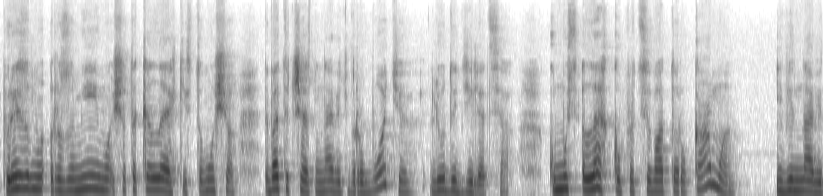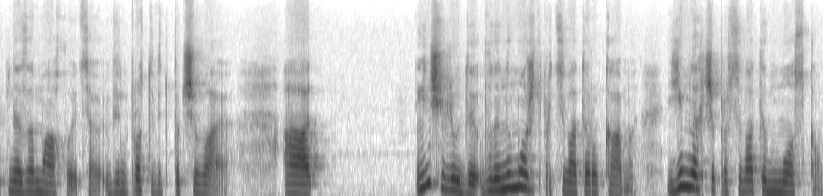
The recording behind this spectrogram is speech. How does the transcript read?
по-різному розуміємо, що таке легкість, тому що, давайте чесно, навіть в роботі люди діляться. Комусь легко працювати руками, і він навіть не замахується, він просто відпочиває. А інші люди вони не можуть працювати руками, їм легше працювати мозком.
